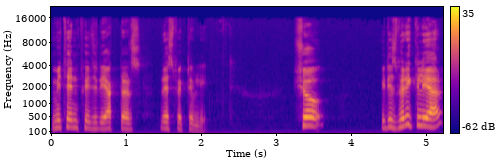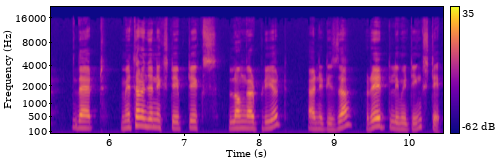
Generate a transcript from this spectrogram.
methane phase reactors respectively. So, it is very clear that methanogenic step takes longer period and it is a rate limiting step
